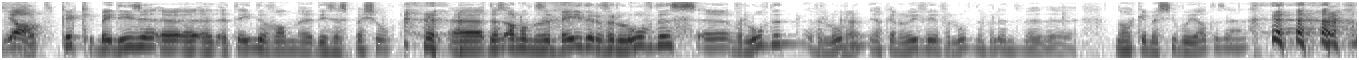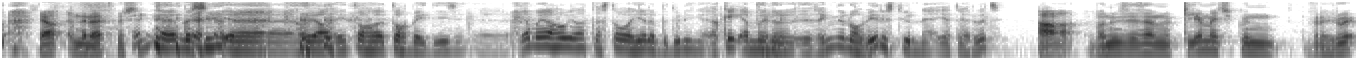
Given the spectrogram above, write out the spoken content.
Ja, kijk, bij deze, eh, het einde van eh, deze special. Eh, dus aan onze beide verloofdes, verloofden, verloofden, Ja. ja. ik heb nog veel verloofden willen. eh, nog een keer merci voor ja te zeggen. Ja, inderdaad, merci. Merci, oh ja, hey, toch, toch bij deze. Ja, maar ja, oh ja, dat is toch een hele bedoeling. Ja, kijk, en we moeten ring nu nog weer sturen, hè. je hebt groot. Ah, van hoe ze hem een klein beetje kunnen vergroeien.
